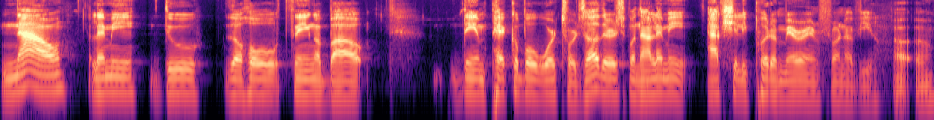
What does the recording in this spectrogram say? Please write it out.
Now, let me do the whole thing about the impeccable word towards others, but now let me actually put a mirror in front of you. Uh oh.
